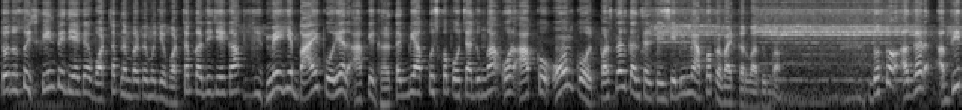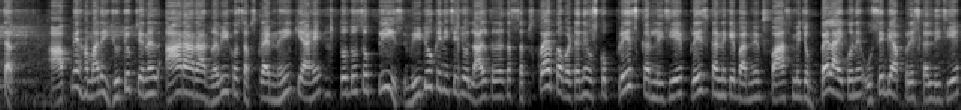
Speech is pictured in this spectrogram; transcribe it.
तो दोस्तों स्क्रीन पे दिए गए व्हाट्सअप नंबर पे मुझे व्हाट्सअप कर दीजिएगा। मैं ये बाय कोरियर आपके घर तक भी आपको इसको पहुँचा दूँगा और आपको ऑन कॉल पर्सनल कंसल्टेंसी भी मैं आपको प्रोवाइड करवा दूँगा। दोस्तों, अगर अभी तक आपने हमारे YouTube channel R R R Ravi को सब्सक्राइब नहीं किया है तो दोस्तों प्लीज़ वीडियो के नीचे जो लाल कलर का सब्सक्राइब का बटन है, उसको प्रेस कर लीजिए। प्रेस करने के बाद में पास में जो बेल आइकन है, उसे भी आप प्रेस कर लीजिए।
